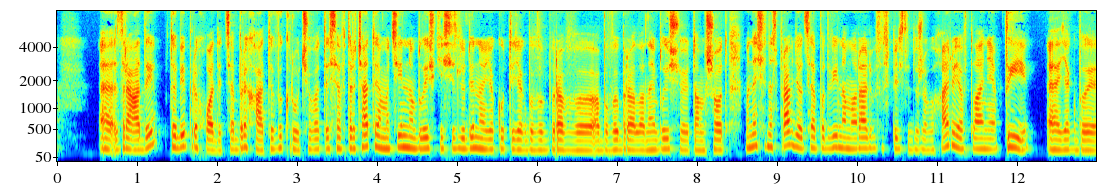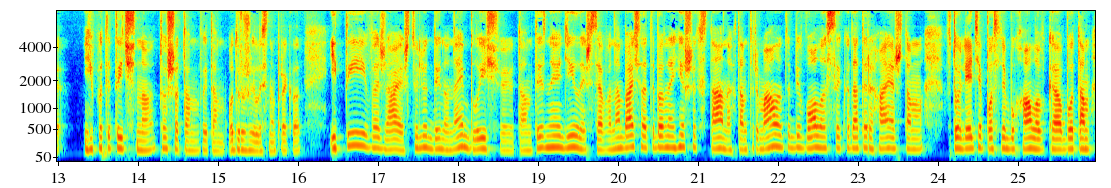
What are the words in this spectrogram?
Е, зради тобі приходиться брехати, викручуватися, втрачати емоційну близькість із людиною, яку ти якби вибрав або вибрала найближчою. Там що от мене ще насправді оця подвійна мораль у суспільстві дуже вихарює в плані ти е, якби гіпотетично, то, що там ви там одружились, наприклад, і ти вважаєш цю людину найближчою, там ти з нею ділишся, вона бачила тебе в найгірших станах, там тримала тобі волоси, коли ти ригаєш там в туалеті після бухаловки, або там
